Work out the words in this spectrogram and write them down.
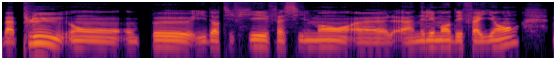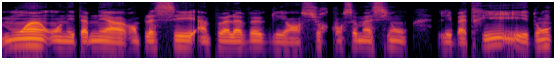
bah, plus on, peut identifier facilement un élément défaillant, moins on est amené à remplacer un peu à l'aveugle et en surconsommation les batteries. Et donc,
